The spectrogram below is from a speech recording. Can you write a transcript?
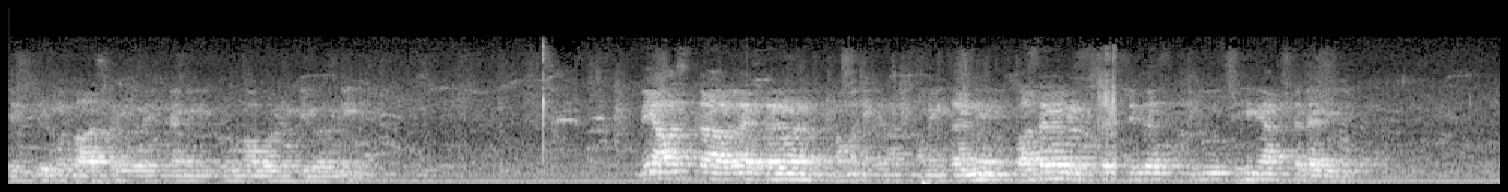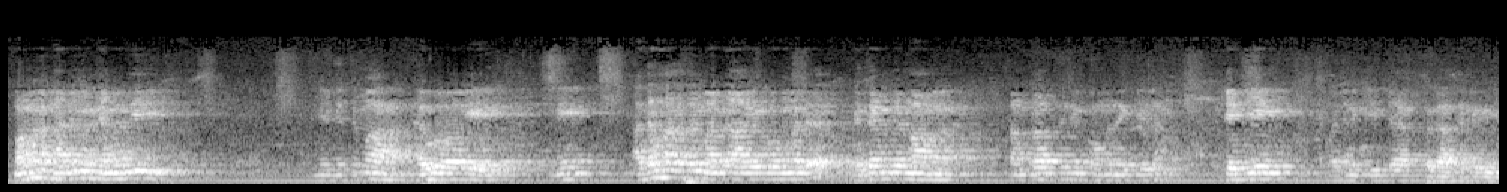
ඉස්තිම පාසලෙන් පැමිණි ගුරුමවරුන් කියවන්නේ මේ අවස්ථාව ඇත්තම මම හිතන මම හිතන්නේ වසර 20 සිට සිදු සිහිනයක් සැබෑවීම මම හරිම කැමති මේ මෙතුමා ඇහුවා වගේ මේ අදහස මට ආවේ කොහොමද එතනද මම සම්ප්‍රාප්තිනේ කොහොමද කියලා කෙටියෙන් වචන කීපයක් ප්‍රකාශ කරමි.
